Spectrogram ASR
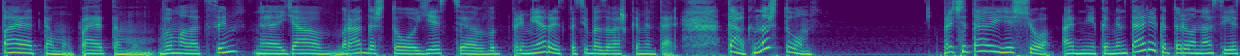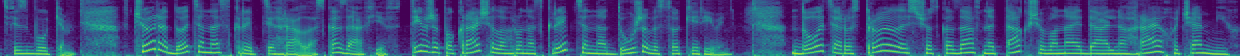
Поэтому, поэтому вы молодцы. Э, я рада, что есть э, вот примеры. И спасибо за ваш комментарий. Так, ну что, Прочитаю еще одни комментарии, которые у нас есть в Фейсбуке. Вчора доця на скрипці грала, сказав їй, ти вже покращила гру на скрипці на дуже високий рівень. Доця розстроїлась, що сказав не так, що вона ідеально грає, хоча міг.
